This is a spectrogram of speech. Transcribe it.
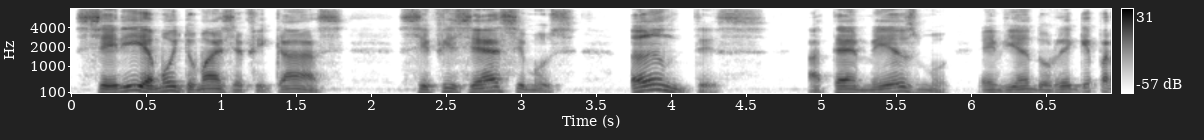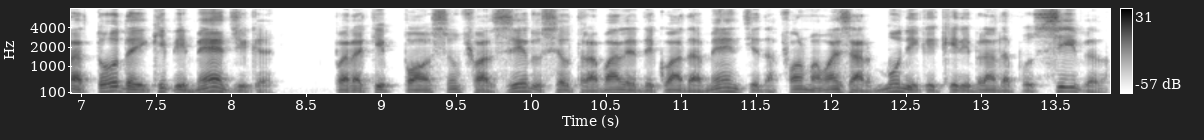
seria muito mais eficaz se fizéssemos antes, até mesmo enviando reiki para toda a equipe médica, para que possam fazer o seu trabalho adequadamente, da forma mais harmônica e equilibrada possível.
